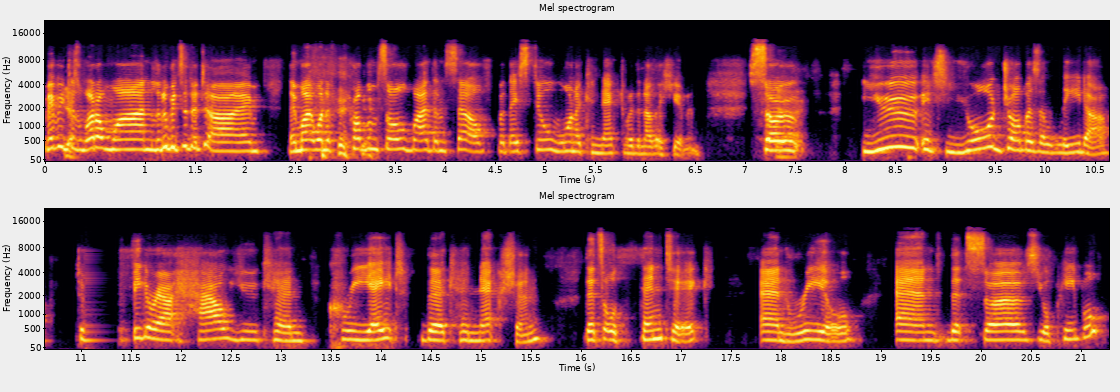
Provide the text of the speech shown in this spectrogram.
Maybe yep. just one-on-one little bits at a time. They might want to problem solve by themselves but they still want to connect with another human. So yeah. you it's your job as a leader to figure out how you can create the connection that's authentic and real and that serves your people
